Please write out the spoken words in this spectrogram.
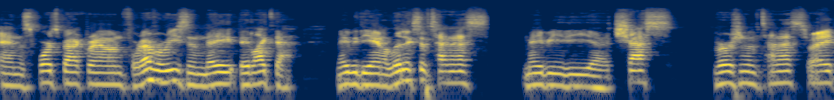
and the sports background, for whatever reason, they, they like that. Maybe the analytics of tennis, maybe the uh, chess version of tennis, right?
